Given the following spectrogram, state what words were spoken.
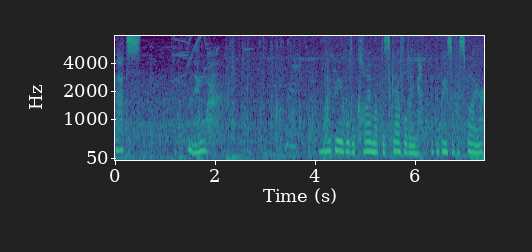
That's new. Might be able to climb up the scaffolding at the base of the spire.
